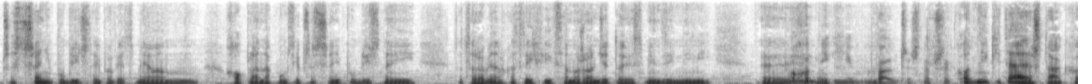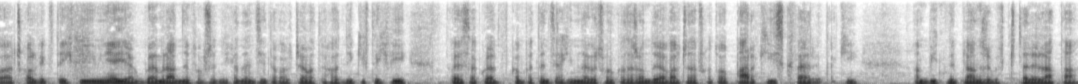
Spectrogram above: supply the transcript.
przestrzeni publicznej, powiedzmy, ja mam hopla na punkcie przestrzeni publicznej i to, co robię na przykład w tej chwili w samorządzie, to jest między innymi o chodniki walczysz na przykład. Chodniki też, tak, aczkolwiek w tej chwili mniej, jak byłem radnym w poprzedniej kadencji, to walczyłem o te chodniki, w tej chwili to jest akurat w kompetencjach innego członka zarządu, ja walczę na przykład o parki i skwery, taki ambitny plan, żeby w 4 lata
